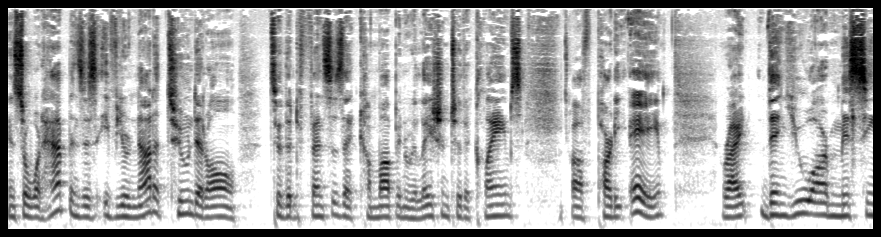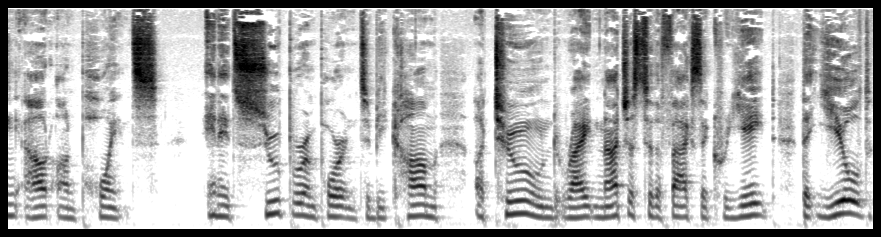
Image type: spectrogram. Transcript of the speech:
And so what happens is if you're not attuned at all to the defenses that come up in relation to the claims of party A, right, then you are missing out on points. And it's super important to become attuned, right? Not just to the facts that create, that yield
